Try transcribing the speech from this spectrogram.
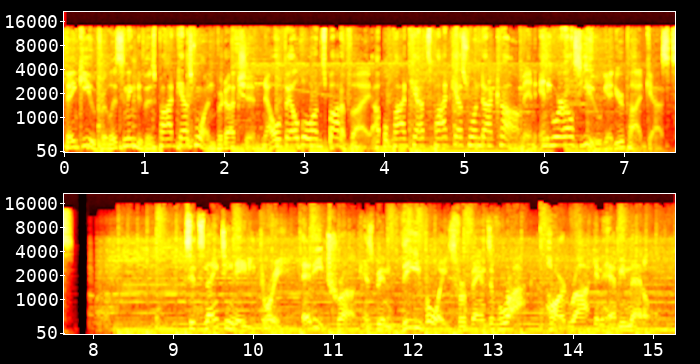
Thank you for listening to this Podcast One production, now available on Spotify, Apple Podcasts, PodcastOne.com, and anywhere else you get your podcasts. Since 1983, Eddie Trunk has been the voice for fans of rock, hard rock, and heavy metal.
